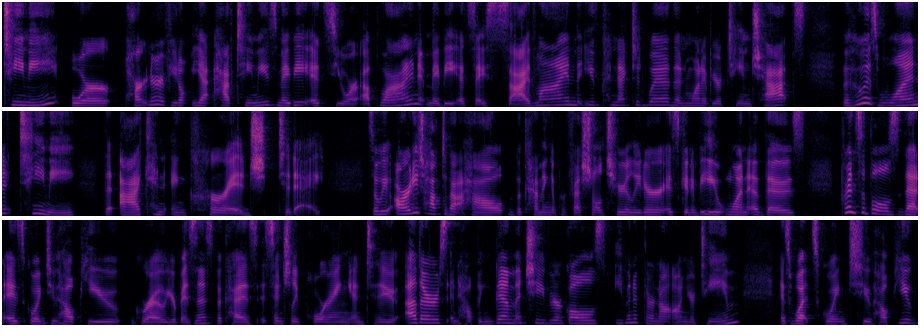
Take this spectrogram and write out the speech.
teamie or partner if you don't yet have teamies maybe it's your upline maybe it's a sideline that you've connected with in one of your team chats but who is one teamie that i can encourage today? So, we already talked about how becoming a professional cheerleader is going to be one of those principles that is going to help you grow your business because essentially pouring into others and helping them achieve your goals, even if they're not on your team, is what's going to help you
